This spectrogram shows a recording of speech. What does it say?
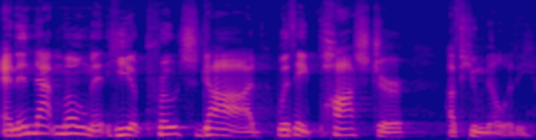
And in that moment, he approached God with a posture of humility.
